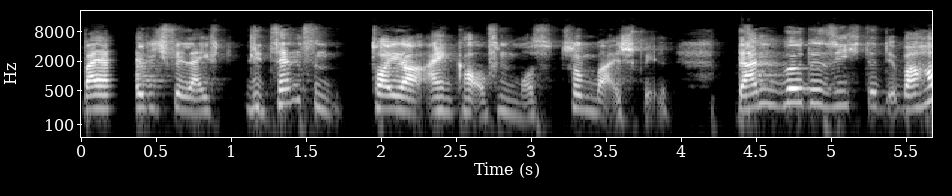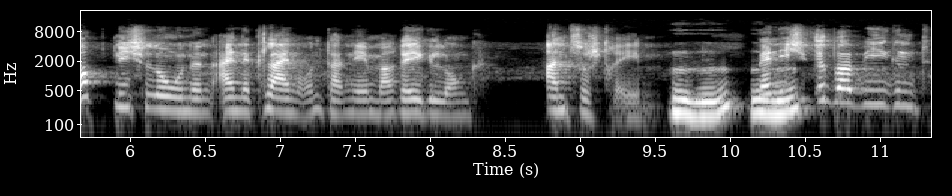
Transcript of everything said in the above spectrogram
weil ich vielleicht Lizenzen teuer einkaufen muss, zum Beispiel, dann würde sich das überhaupt nicht lohnen, eine Kleinunternehmerregelung anzustreben. Mhm, Wenn mhm. ich überwiegend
